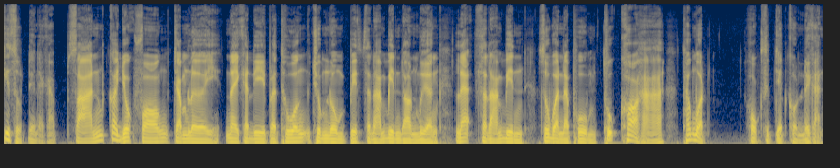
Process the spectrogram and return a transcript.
ที่สุดเนี่ยนะครับศาลก็ยกฟ้องจำเลยในคดีประท้วงชุมนุมปิดสนามบินดอนเมือง และสนามบินสุวรรณภูมิทุกข้อหาทั้งหมด 67 คนด้วยกัน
